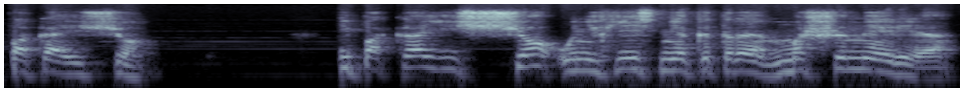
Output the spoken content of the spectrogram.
Пока еще. И пока еще у них есть некоторая машинерия,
